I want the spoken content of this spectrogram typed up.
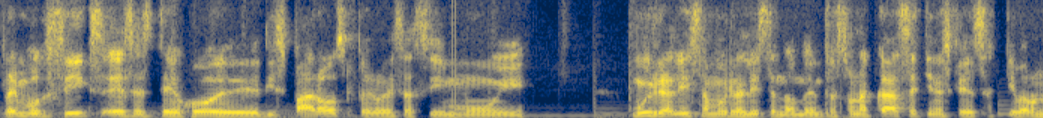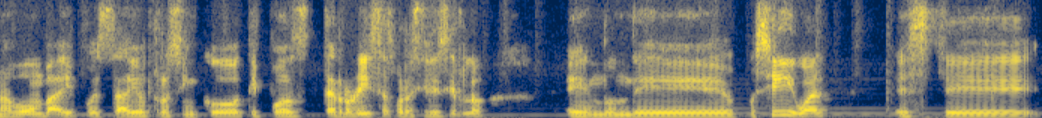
Rainbow Six es este juego de disparos, pero es así muy, muy realista, muy realista, en donde entras a una casa y tienes que desactivar una bomba y pues hay otros cinco tipos terroristas, por así decirlo, en donde, pues sí, igual, este,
